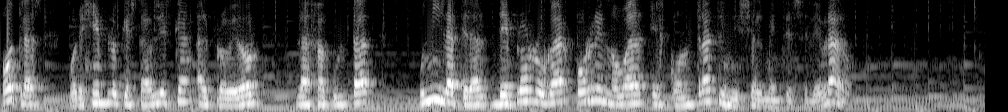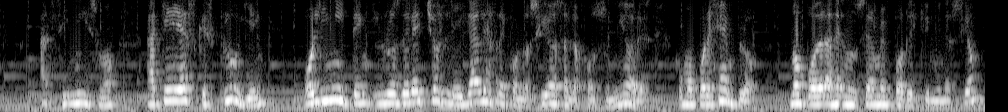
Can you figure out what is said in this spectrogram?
Otras, por ejemplo, que establezcan al proveedor la facultad unilateral de prorrogar o renovar el contrato inicialmente celebrado. Asimismo, aquellas que excluyen o limiten los derechos legales reconocidos a los consumidores, como por ejemplo, no podrás denunciarme por discriminación,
